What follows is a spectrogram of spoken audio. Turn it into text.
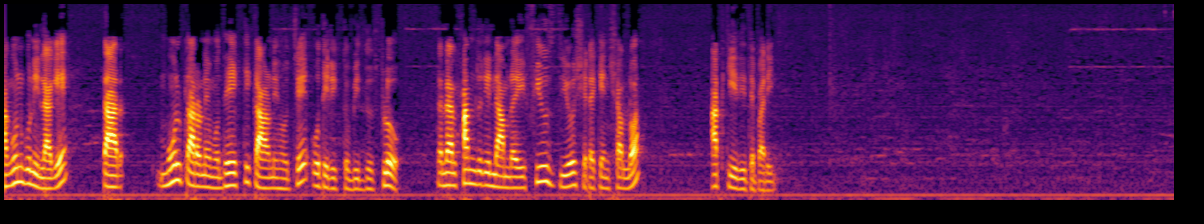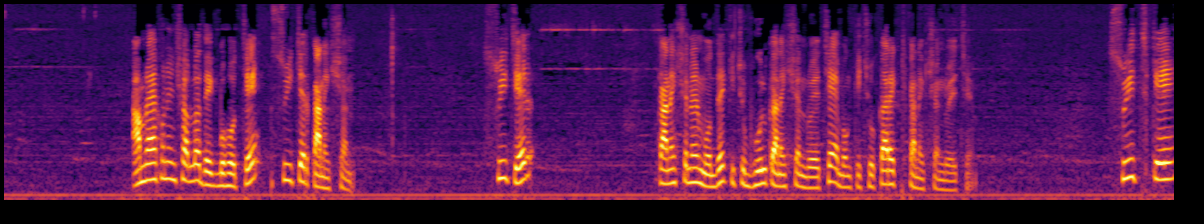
আগুনগুনি লাগে, তার মূল কারণের মধ্যে একটি কারণই হচ্ছে অতিরিক্ত বিদ্যুৎ ফ্লো তাহলে আলহামদুলিল্লাহ আমরা এই ফিউজ দিয়েও সেটাকে ইনশাল্লাহ আটকিয়ে দিতে পারি। আমরা এখন ইনশাল্লাহ দেখব হচ্ছে সুইচের কানেকশন সুইচের কানেকশনের মধ্যে কিছু ভুল কানেকশন রয়েছে এবং কিছু কারেক্ট কানেকশন রয়েছে। সুইচকে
